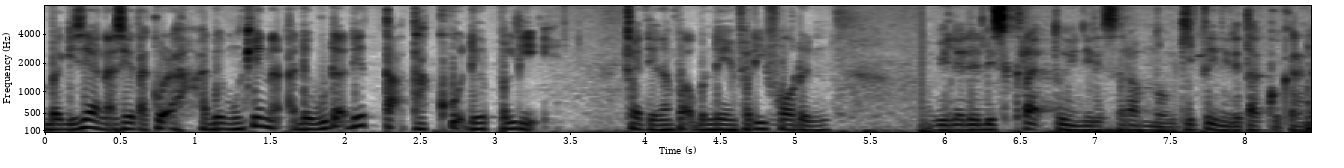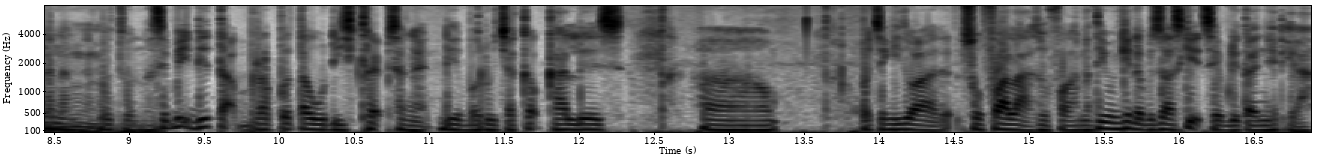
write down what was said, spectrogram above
bagi saya anak saya takut lah. Ada mungkin ada budak dia tak takut dia pelik. Kan dia nampak benda yang very foreign Bila dia describe tu yang jadi seram tu. Kita yang jadi takut kadang-kadang. hmm, betul nasib baik dia tak berapa tahu describe sangat dia baru cakap colours uh, macam gitu lah so far lah so far nanti mungkin dah besar sikit saya boleh tanya dia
